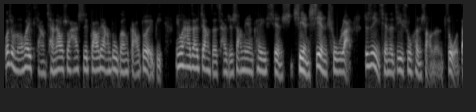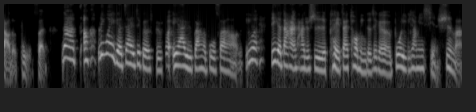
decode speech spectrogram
为什么我们会强强调说它是高亮度跟高对比？因为它在这样子的材质上面可以显示显现出来，就是以前的技术很少能做到的部分。那啊，另外一个在这个比如说 AI 鱼缸的部分哦，因为第一个当然它就是可以在透明的这个玻璃上面显示嘛。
